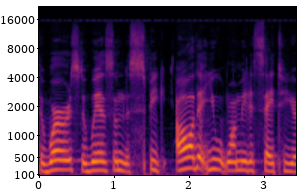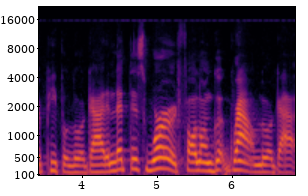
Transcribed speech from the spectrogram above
the words, the wisdom to speak all that you would want me to say to your people, Lord God, and let this word fall on good ground, Lord God.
